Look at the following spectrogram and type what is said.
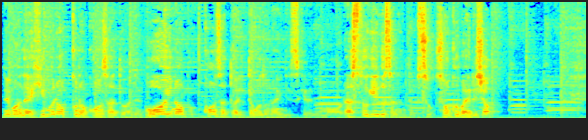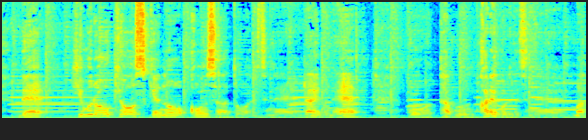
でもねヒムロックのコンサートはねボーイのコンサートは行ったことないんですけれどもラストギグスなんて即売でしょ？で氷室京介のコンサートはですねライブねもう多分かれこれですねまあ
